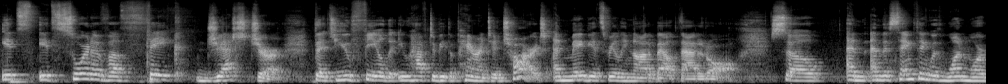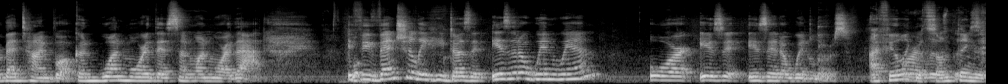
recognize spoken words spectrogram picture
it's it's sort of a fake gesture that you feel that you have to be the parent in charge and maybe it's really not about that at all. So and and the same thing with one more bedtime book and one more this and one more that. If eventually he does it, is it a win-win? Or is it is it a win lose? I feel like Or with some things.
